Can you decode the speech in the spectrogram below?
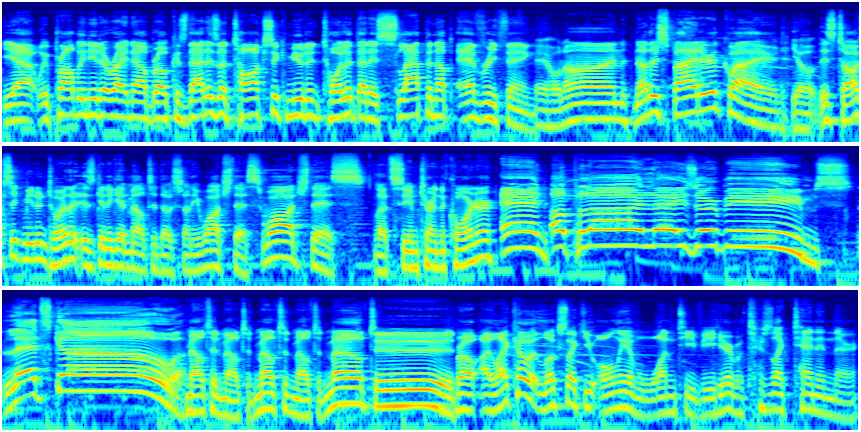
Yeah, we probably need it right now, bro, because that is a toxic mutant toilet that is slapping up everything. Okay, hold on. Another spider acquired. Yo, this toxic mutant toilet is gonna get melted though, Sunny. Watch this. Watch this. Let's see him turn the corner and apply laser beams. Let's go! Melted, melted, melted, melted, melted. Bro, I like how it looks like you only have one TV here, but there's like 10 in there.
